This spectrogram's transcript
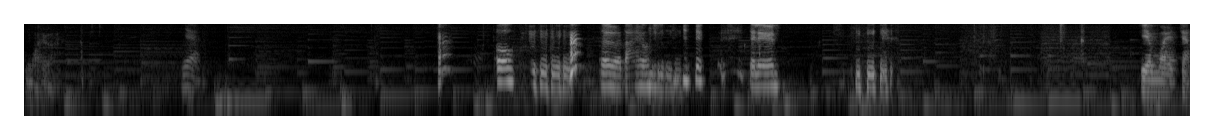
หัวดีกว่าเนี่ยฮะโอ้ เออ ตายแล้วเจริญ เกมไวจัด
